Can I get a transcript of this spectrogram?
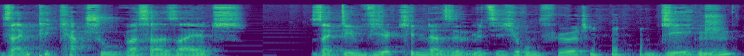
sein Pikachu, was er seit, seitdem wir Kinder sind, mit sich rumführt, gegen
